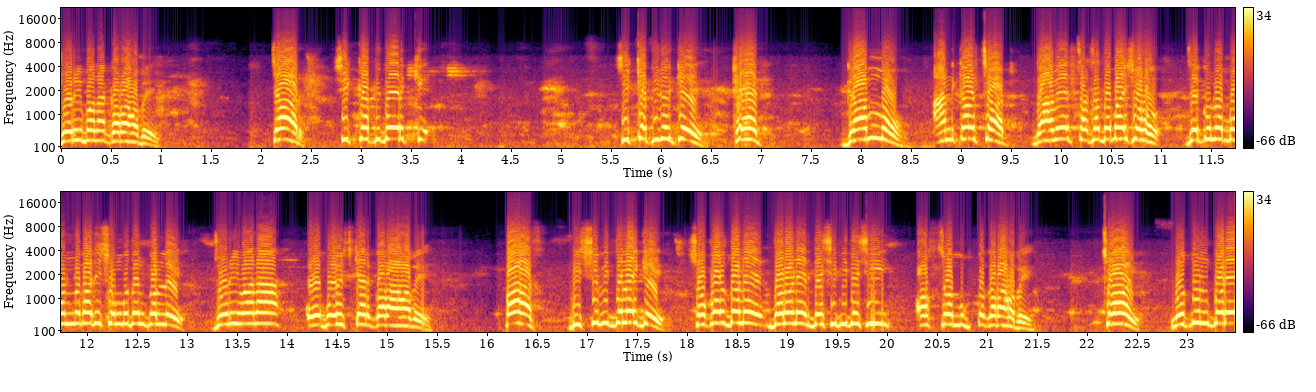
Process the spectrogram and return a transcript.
জরিমানা করা হবে। চার, শিক্ষার্থীদের শিক্ষার্থীদেরকে ঠেট গ্রাম্য, আনকালচার, গ্রামের চাচাতো ভাই সহ যে কোনো বর্ণবাদী সম্বোধন করলে জরিমানা ও বহিষ্কার করা হবে। পাঁচ, বিশ্ববিদ্যালয়কে সকল ধরনের দেশি বিদেশি অস্ত্র মুক্ত করা হবে। ছয়, নতুন করে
